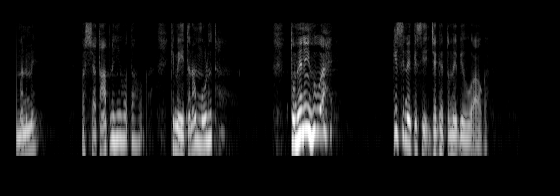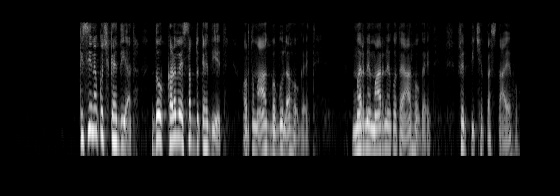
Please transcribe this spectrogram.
मन में पश्चाताप नहीं होता होगा। कि मैं इतना मूढ़ था। तुम्हें नहीं हुआ है। किसी न किसी जगह तुम्हें भी हुआ होगा। किसी ने कुछ कह दिया था। दो कड़वे शब्द कह दिए थे और तुम आग बबूला हो गए थे। मरने मारने को तैयार हो गए थे। फिर पीछे पछताए हो।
